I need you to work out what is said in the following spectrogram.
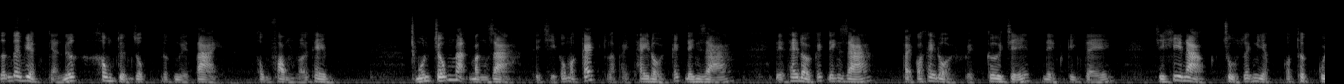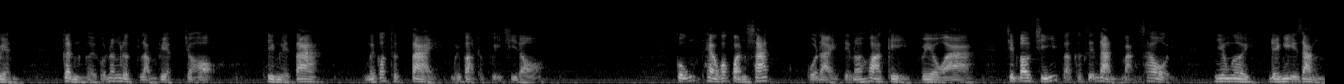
dẫn tới việc nhà nước không tuyển dụng được người tài, ông Phong nói thêm. Muốn chống nạn bằng giả thì chỉ có một cách là phải thay đổi cách đánh giá. Để thay đổi cách đánh giá, phải có thay đổi về cơ chế nền kinh tế. Chỉ khi nào chủ doanh nghiệp có thực quyền, cần người có năng lực làm việc cho họ, thì người ta mới có thực tài mới vào được vị trí đó. Cũng theo các quan sát của Đài Tiếng Nói Hoa Kỳ VOA trên báo chí và các diễn đàn mạng xã hội, nhiều người đề nghị rằng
